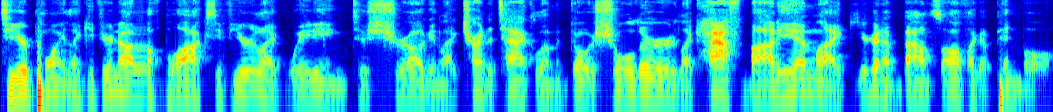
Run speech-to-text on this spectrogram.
to your point, like if you're not off blocks, if you're like waiting to shrug and like try to tackle him and throw a shoulder, like half body him, like you're gonna bounce off like a pinball.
